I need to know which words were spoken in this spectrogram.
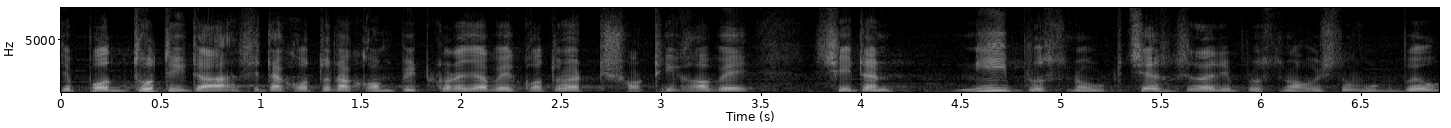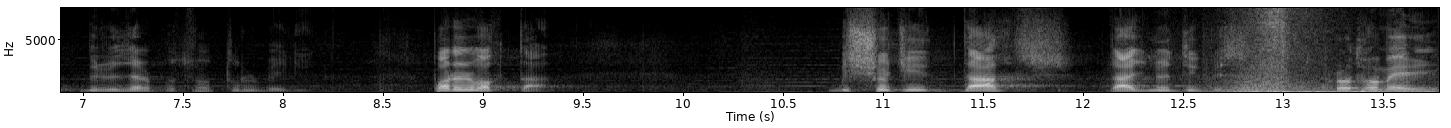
যে পদ্ধতিটা, সেটা কতটা কমপ্লিট করা যাবে, কতটা সঠিক হবে, সেটা নিয়েই প্রশ্ন উঠছে, সেটা প্রশ্ন অবশ্য উঠবেও, বিরোধীরা প্রশ্ন তুলবেনি পরের বক্তা। বিশ্বজিৎ দাস, রাজনৈতিক বিশ্লেষক। প্রথমেই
